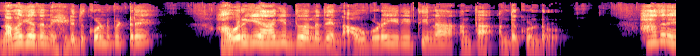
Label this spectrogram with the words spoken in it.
ನಮಗೆ ಅದನ್ನು ಹಿಡಿದುಕೊಂಡು ಬಿಟ್ಟರೆ ಅವರಿಗೆ ಆಗಿದ್ದು ಅಲ್ಲದೆ ನಾವು ಕೂಡ ಈ ರೀತಿನ ಅಂತ ಅಂದುಕೊಂಡರು. ಆದರೆ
